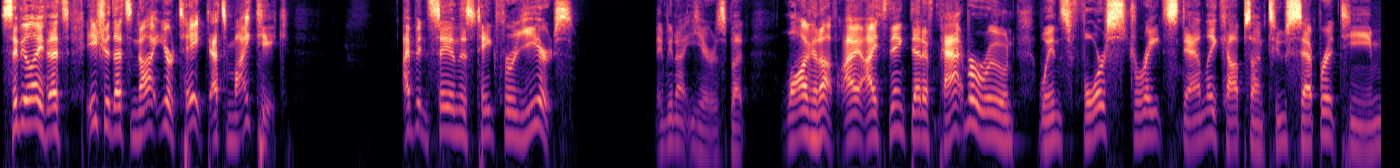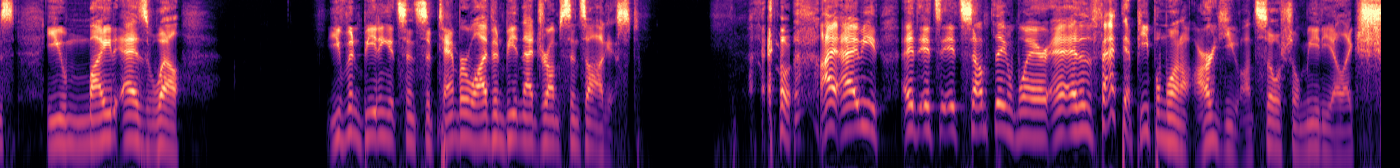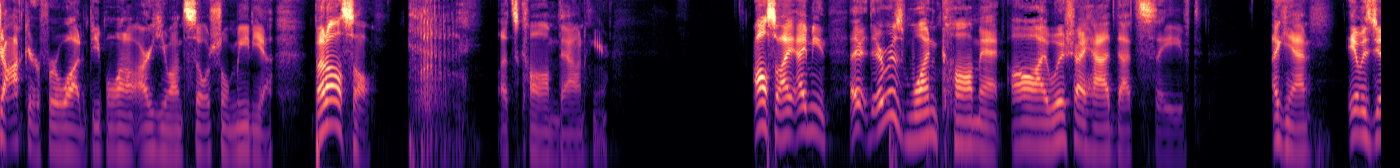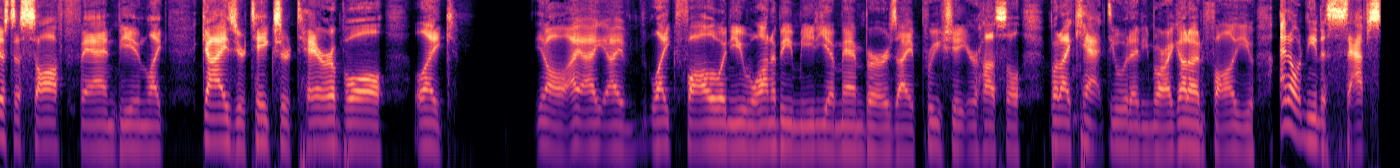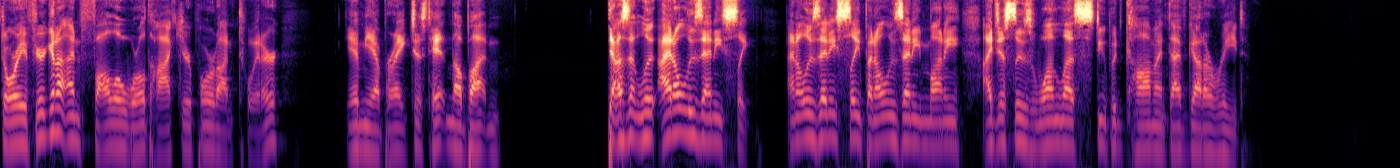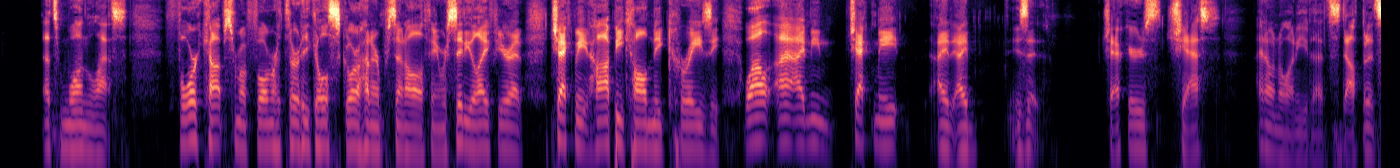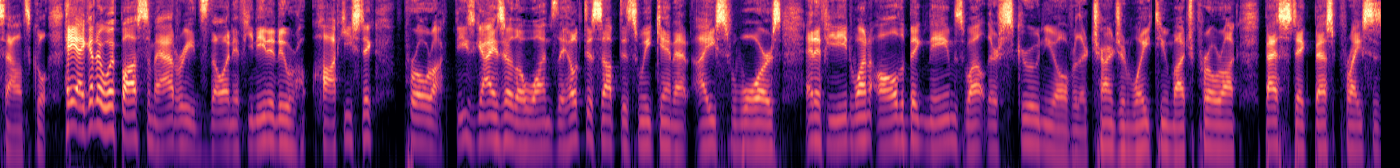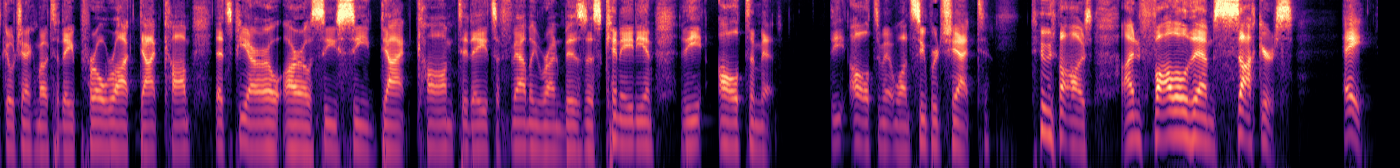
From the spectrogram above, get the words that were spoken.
City Life, that's issue. That's not your take. That's my take. I've been saying this take for years. Maybe not years, but long enough. I, I think that if Pat Maroon wins four straight Stanley Cups on two separate teams, you might as well. You've been beating it since September. Well, I've been beating that drum since August. I, I, mean, it, it's it's something where, and the fact that people want to argue on social media, like shocker for one, people want to argue on social media, but also, let's calm down here. Also, I, I mean, there was one comment. Oh, I wish I had that saved. Again, it was just a soft fan being like, guys, your takes are terrible. Like, you know, I, I, I like following you, want to be media members. I appreciate your hustle, but I can't do it anymore. I got to unfollow you. I don't need a sap story. If you're going to unfollow World Hockey Report on Twitter, give me a break. Just hitting the button. Doesn't lo- I don't lose any sleep. I don't lose any sleep. I don't lose any money. I just lose one less stupid comment I've got to read. That's one less four cups from a former 30 goal scorer, 100% Hall of Famer. City Life, you're at checkmate. Hoppy called me crazy. Well, I, I mean, checkmate. I, I is it checkers, chess? I don't know any of that stuff, but it sounds cool. Hey, I got to whip off some ad reads, though. And if you need a new hockey stick, Pro Rock. These guys are the ones. They hooked us up this weekend at Ice Wars. And if you need one, all the big names, well, they're screwing you over. They're charging way too much. Pro Rock, best stick, best prices. Go check them out today. ProRock.com. That's P R O R O C C.com today. It's a family run business. Canadian, the ultimate, the ultimate one. Super chat, $2. Unfollow them, suckers. Hey,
